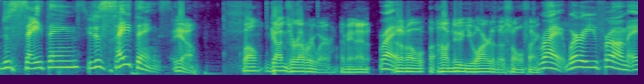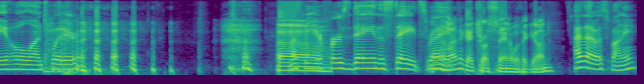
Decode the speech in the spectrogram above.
Just say things. You just say things. Yeah. Well, guns are everywhere. I mean, I, Right. I don't know how new you are to this whole thing. Right. Where are you from, a hole on Twitter? Must be your first day in the States, I know, I think I trust Santa with a gun. I thought it was funny.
